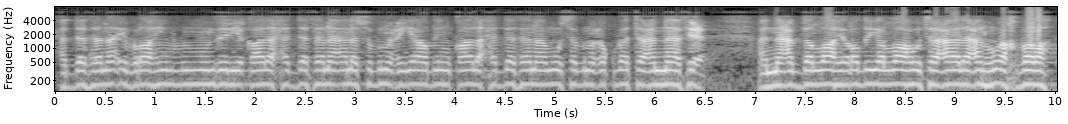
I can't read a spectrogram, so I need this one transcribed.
حدثنا إبراهيم بن المنذر قال حدثنا أنس بن عياض قال حدثنا موسى بن عقبة عن نافع أن عبد الله رضي الله تعالى عنه أخبره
